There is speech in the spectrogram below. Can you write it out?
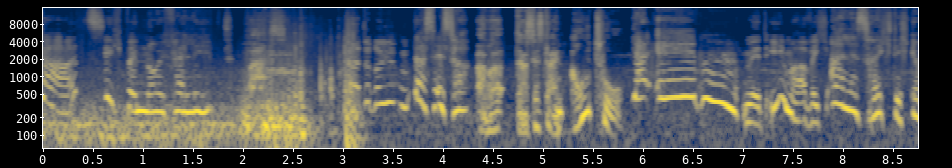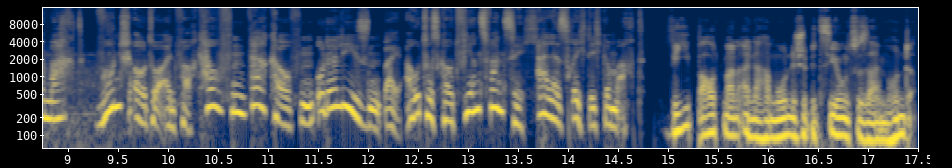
Schatz, ich bin neu verliebt. Was? Da drüben. Das ist er. Aber das ist ein Auto. Ja, eben. Mit ihm habe ich alles richtig gemacht. Wunschauto einfach kaufen, verkaufen oder leasen. Bei Autoscout24. Alles richtig gemacht. Wie baut man eine harmonische Beziehung zu seinem Hund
